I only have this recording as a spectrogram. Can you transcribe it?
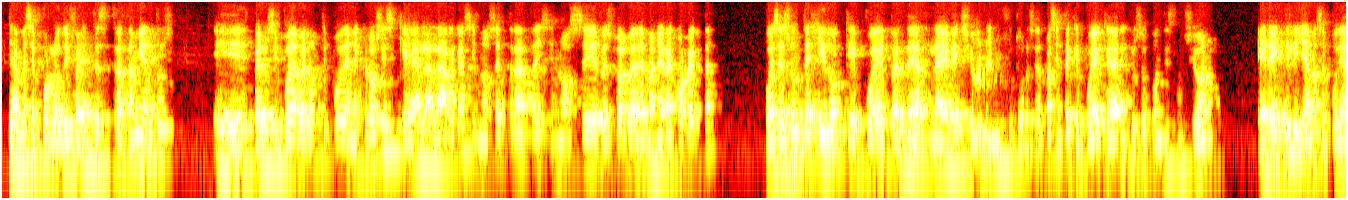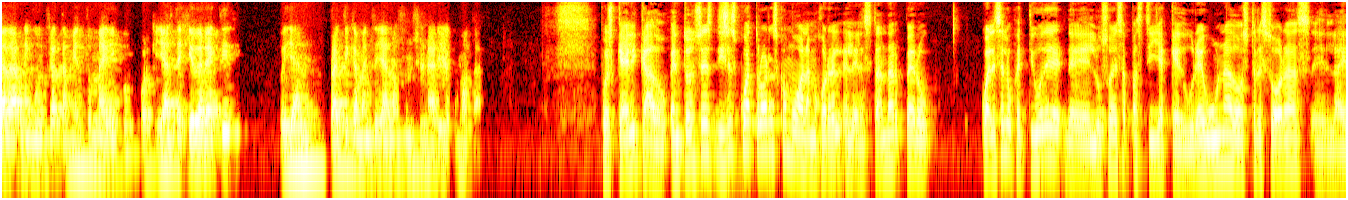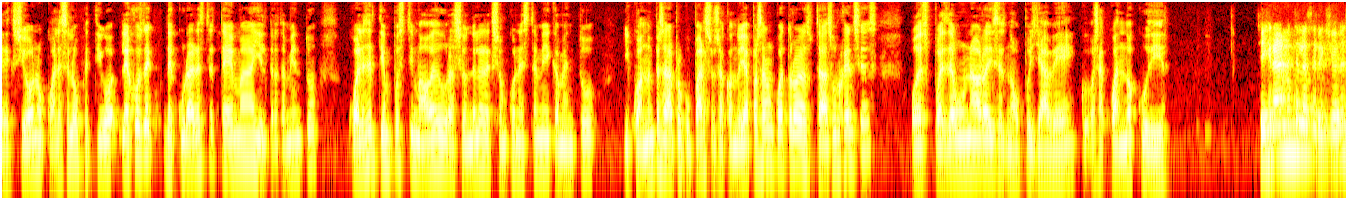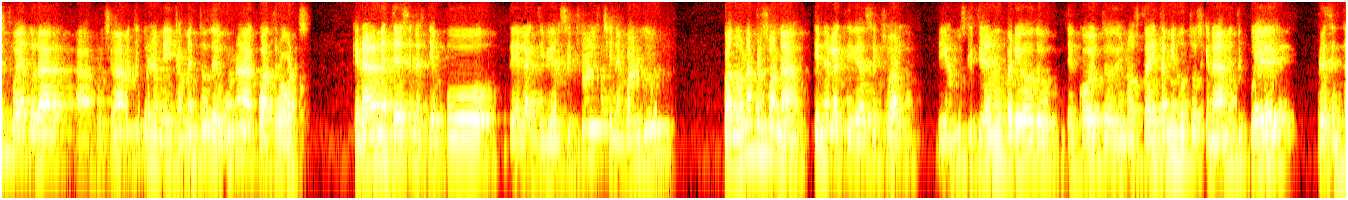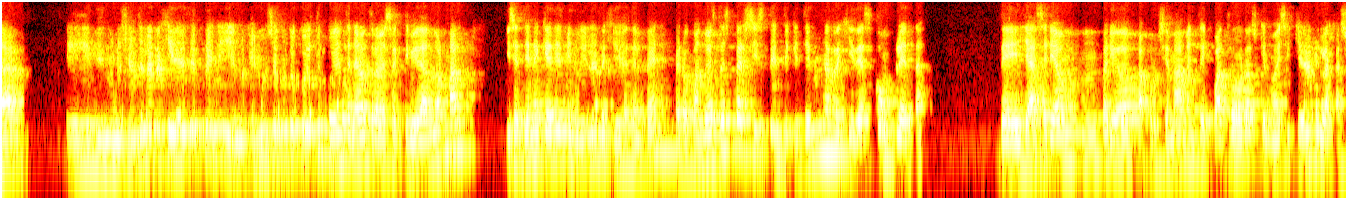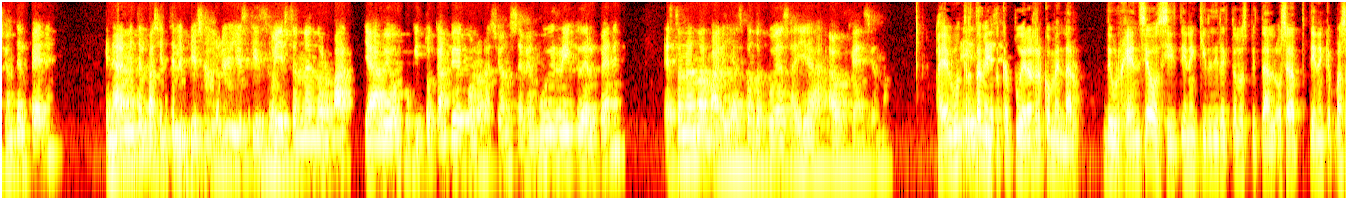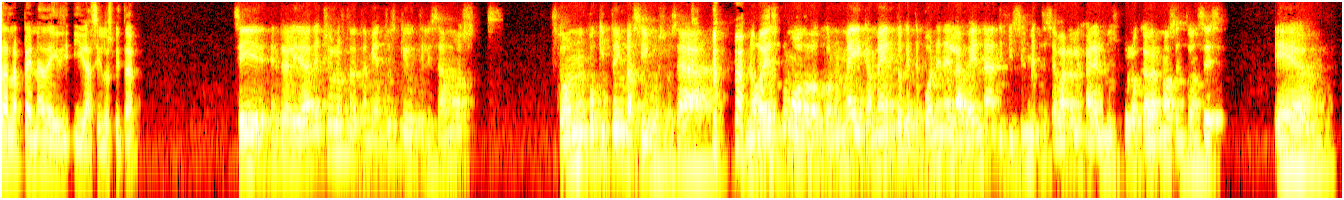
Llámese por los diferentes tratamientos, eh, pero sí puede haber un tipo de necrosis que a la larga, si no se trata y si no se resuelve de manera correcta, pues es un tejido que puede perder la erección en un futuro. O sea, un paciente que puede quedar incluso con disfunción eréctil y ya no se podía dar ningún tratamiento médico porque ya el tejido eréctil pues ya prácticamente ya no funcionaría como tal. Pues qué delicado. Entonces, dices cuatro horas como a lo mejor el, estándar, pero ¿cuál es el objetivo del de, uso de esa pastilla? ¿Que dure una, dos, tres horas eh, la erección? ¿O cuál es el objetivo? Lejos de, de, curar este tema y el tratamiento, ¿cuál es el tiempo estimado de duración de la erección con este medicamento y cuándo empezar a preocuparse? O sea, cuando ya pasaron cuatro horas, ¿te das urgencias? o después de una hora dices, no, pues ya ve, o sea, ¿cuándo acudir? Sí, generalmente las elecciones pueden durar aproximadamente con el medicamento de una a cuatro horas. Generalmente es en el tiempo de la actividad sexual. Sin embargo, cuando una persona tiene la actividad sexual, digamos que tiene un periodo de, de coito de unos 30 minutos, generalmente puede presentar eh, disminución de la rigidez del pene y en, un segundo coito pueden tener otra vez actividad normal y se tiene que disminuir la rigidez del pene. Pero cuando esto es persistente, que tiene una rigidez completa, de ya sería un, un periodo aproximadamente cuatro horas que no hay siquiera relajación del pene, generalmente el paciente le empieza a doler y es que, oye, esto no es normal, ya veo un poquito cambio de coloración, se ve muy rígido el pene, esto no es normal y ya es cuando puedes ir a, a urgencias, ¿no? ¿Hay algún tratamiento que pudieras recomendar de urgencia o si tienen que ir directo al hospital? O sea, ¿tienen que pasar la pena de ir, ir así al hospital? Sí, en realidad, de hecho, los tratamientos que utilizamos son un poquito invasivos, o sea, no es como con un medicamento que te ponen en la vena, difícilmente se va a relajar el músculo cavernoso, entonces eh,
